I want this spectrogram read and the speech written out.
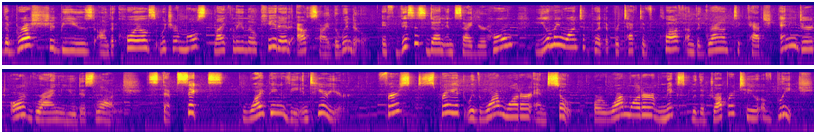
The brush should be used on the coils which are most likely located outside the window. If this is done inside your home, you may want to put a protective cloth on the ground to catch any dirt or grime you dislodge. Step 6. Wiping the interior. First, spray it with warm water and soap, or warm water mixed with a drop or two of bleach.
